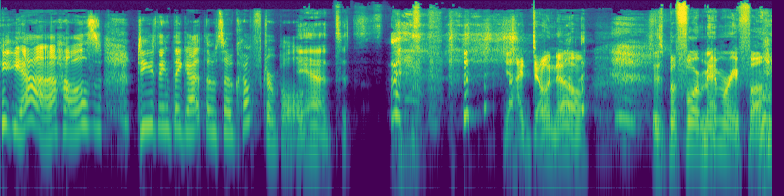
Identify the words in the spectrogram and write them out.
yeah, how else do you think they got them so comfortable? Yeah, it's, it's yeah, I don't know. It's before memory foam.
